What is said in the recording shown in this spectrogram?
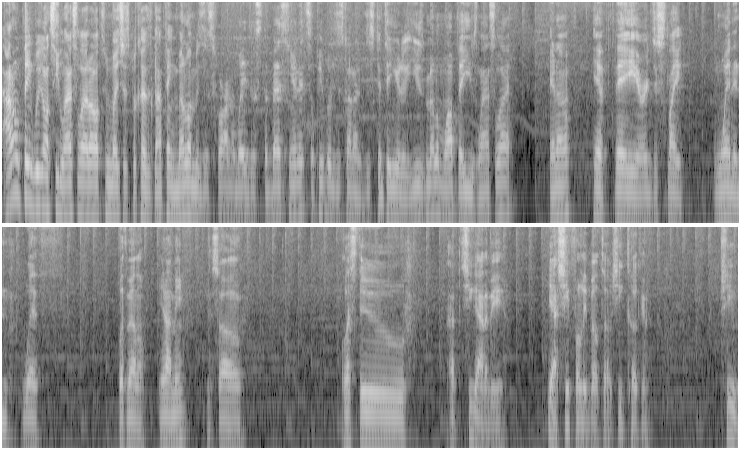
I don't think we're gonna see Lancelot at all too much, just because I think Milim is just far and away just the best unit. So people are just gonna just continue to use Milim while they use Lancelot. You know, if they are just like winning with with Milim, you know what I mean? So let's do. Uh, she gotta be. Yeah, she fully built up. She cooking. She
